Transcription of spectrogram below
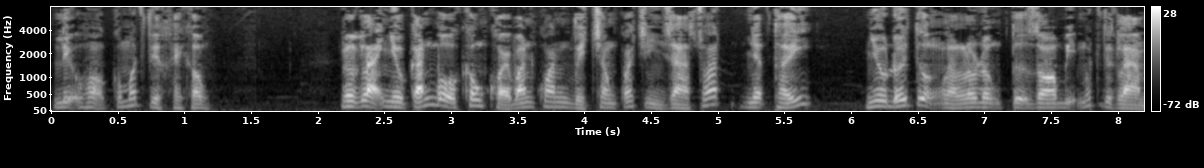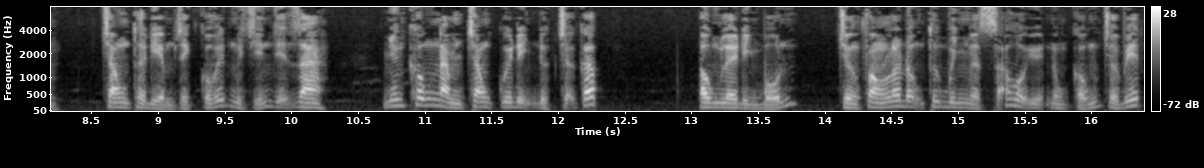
liệu họ có mất việc hay không. Ngược lại, nhiều cán bộ không khỏi băn khoăn vì trong quá trình giả soát nhận thấy nhiều đối tượng là lao động tự do bị mất việc làm trong thời điểm dịch COVID-19 diễn ra, nhưng không nằm trong quy định được trợ cấp. Ông Lê Đình Bốn, trưởng phòng lao động thương binh và xã hội huyện Nông Cống cho biết,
